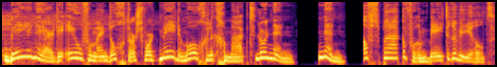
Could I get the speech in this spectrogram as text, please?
BNR, de eeuw van mijn dochters, wordt mede mogelijk gemaakt door NEN. NEN, afspraken voor een betere wereld.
